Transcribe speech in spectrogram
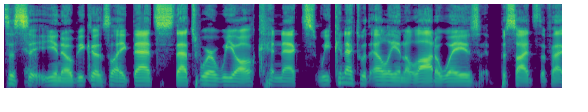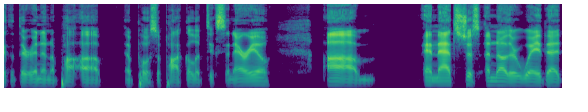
to see you know because like that's that's where we all connect we connect with ellie in a lot of ways besides the fact that they're in an uh, a post-apocalyptic scenario um and that's just another way that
